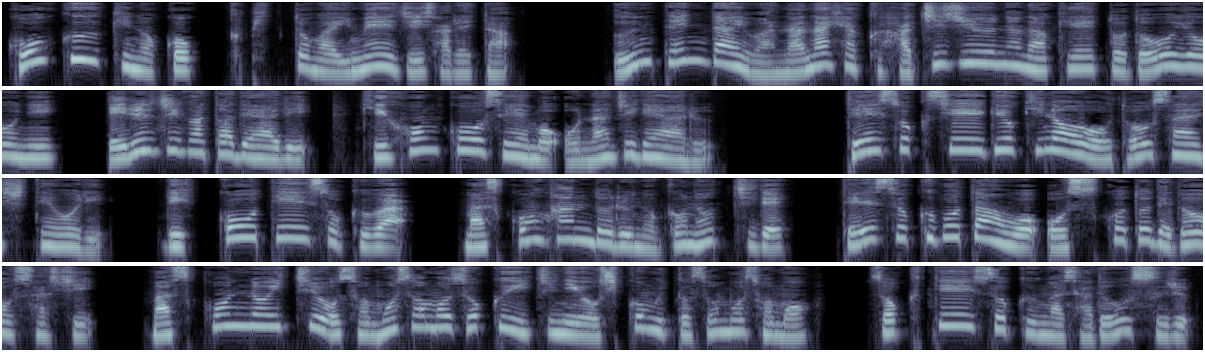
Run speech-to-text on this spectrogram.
航空機のコックピットがイメージされた。運転台は787系と同様に L 字型であり、基本構成も同じである。低速制御機能を搭載しており、立候低速はマスコンハンドルの5ノッチで低速ボタンを押すことで動作し、マスコンの位置をそもそも即位置に押し込むとそもそも測定速が作動する。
